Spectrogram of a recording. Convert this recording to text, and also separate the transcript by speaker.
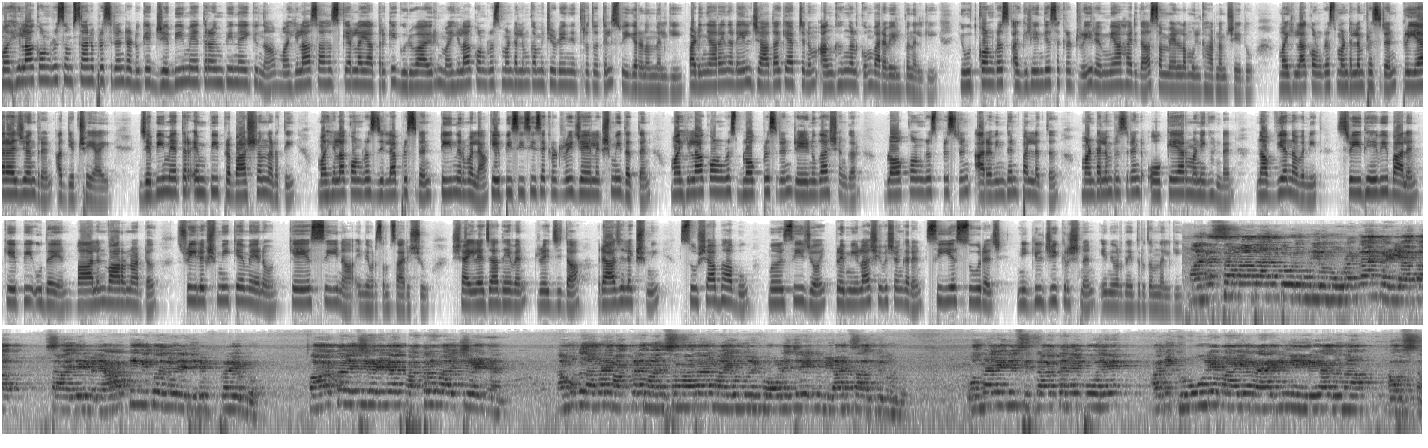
Speaker 1: മഹിളാ കോൺഗ്രസ് സംസ്ഥാന president advocate Jebi Mather M P നയിക്കുന്ന മഹിളാ സാഹസ് കേരള യാത്രയ്ക്ക് ഗുരുവായൂരിൽ മഹിളാ കോൺഗ്രസ് മണ്ഡലം കമ്മിറ്റിയുടെ നേതൃത്വത്തിൽ സ്വീകരണം നൽകി. പടിഞ്ഞാറേ നടയിൽ ജാഥ ക്യാപ്റ്റനും അംഗങ്ങൾക്കും വരവേൽപ്പ് നൽകി. യൂത്ത് കോൺഗ്രസ് അഖിലേന്ത്യാ സെക്രട്ടറി രമ്യ ഹരിദാസ് സമ്മേളനം ഉദ്ഘാടനം ചെയ്തു. മഹിളാ കോൺഗ്രസ് മണ്ഡലം പ്രസിഡന്റ് പ്രിയ രാജേന്ദ്രൻ അധ്യക്ഷയായി. ജെബി മേത്തർ എം പി പ്രഭാഷണം നടത്തി മഹിളാ കോൺഗ്രസ് ജില്ലാ president T Nirmala K P C C secretary Jayalakshmi Dathan Mahila Congress block president Renuka Shankar block Congress president Aravindan Pallath മണ്ഡലം president O K R Manikandan Navya Navaneeth Sreedevi Balan K P Udayan Balan Varanad Sreelakshmi K Menon K S Seena എന്നിവർ സംസാരിച്ചു. Shailaja Devan Rajitha Rajalakshmi Susha Babu Mercy Joy Prameela Sivasankaran C S Sooraj Nikhil G Krishnan എന്നിവർ നേതൃത്വം നൽകി.
Speaker 2: മനസ്സമാധാനത്തോടു കൂടി ഒന്ന് ഉറങ്ങാൻ കഴിയാത്ത സാഹചര്യമല്ലേ. ആർക്കെങ്കിലും ഇപ്പൊ അതിലൊരു എതിരഭിപ്രായമുണ്ടോ? വാർത്ത വെച്ചു കഴിഞ്ഞാൽ പത്രം വായിച്ചു കഴിഞ്ഞാൽ നമുക്ക് നമ്മുടെ മക്കളെ മനസ്സമാധാനമായി ഒന്ന് ഒരു കോളേജിലേക്ക് വിടാൻ സാധിക്കുന്നുണ്ട്. ഒന്നല്ലെങ്കിൽ സിദ്ധാർത്ഥനെ പോലെ അതിക്രൂരമായ റാഗിങ്ങിന് ഇരയാകുന്ന അവസ്ഥ.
